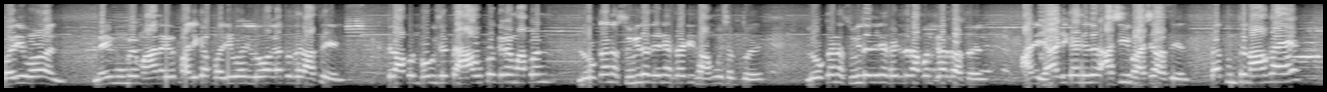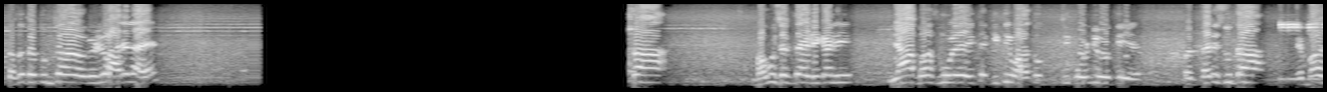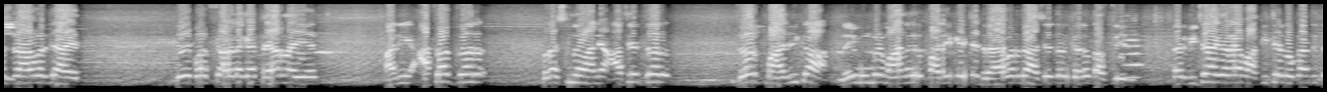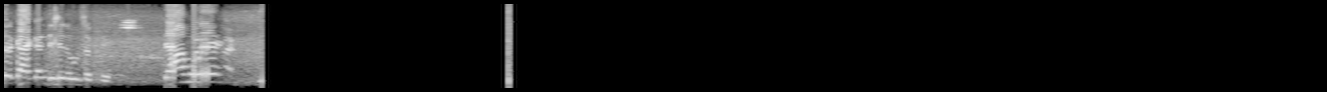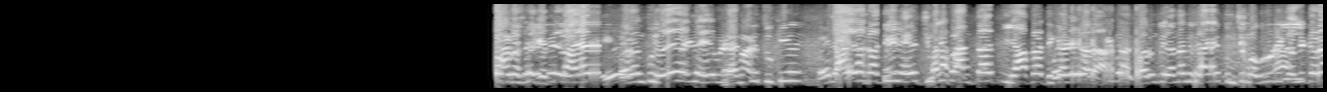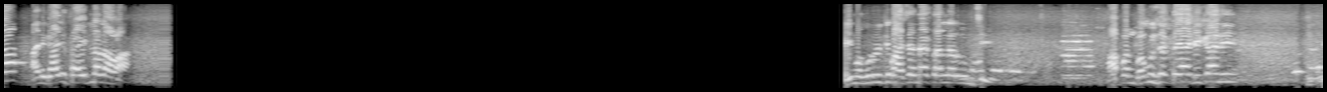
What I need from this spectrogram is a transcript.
परिवहन नवी मुंबई महानगरपालिका परिवहन विभागाचा जर असेल तर आपण बघू शकता हा उपक्रम आपण लोकांना सुविधा देण्यासाठी थांबवू शकतोय. लोकांना सुविधा देण्यासाठी जर आपण करत असेल आणि या ठिकाणी जर अशी भाषा असेल तर तुमचं नाव काय आहे? तसं तर तुमचा व्हिडिओ आलेला आहे. बघू शकता या ठिकाणी या बसमुळे इथे किती वाहतूकची कोंडी होतीये. पण तरी सुद्धा हे बस ड्रायव्हर जे आहेत ते बस काढायला काय तयार नाहीयेत. आणि असाच जर प्रश्न आणि असेच जर जर पालिका नवी मुंबई महानगरपालिकेचे ड्रायव्हर जर असे जर करत असतील तर विचार करा बाकीच्या लोकांची तर काय कंडिशन होऊ शकते. त्यामुळे प्रश्न घेतलेला आहे. परंतु हे चुकी मला सांगतात की या ठिकाणी करा परंतु यांना मी सांगितलं तुमची मगरुरी कमी करा आणि गाडी साईडला लावा. ही मगरुरीची भाषा नाही चालणार तुमची. आपण बघू शकता या ठिकाणी.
